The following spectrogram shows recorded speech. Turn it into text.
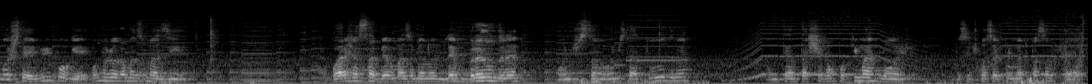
Gostei, me empolguei. Vamos jogar mais umazinha. Agora já sabendo mais ou menos, lembrando, né? Onde, estão, onde está tudo, né? Vamos tentar chegar um pouquinho mais longe. Gente consegue pelo menos passar o chefe.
